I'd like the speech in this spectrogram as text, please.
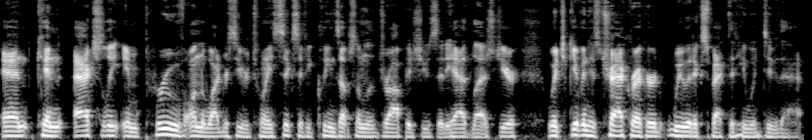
and can actually improve on the wide receiver 26 if he cleans up some of the drop issues that he had last year, which, given his track record, we would expect that he would do that.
